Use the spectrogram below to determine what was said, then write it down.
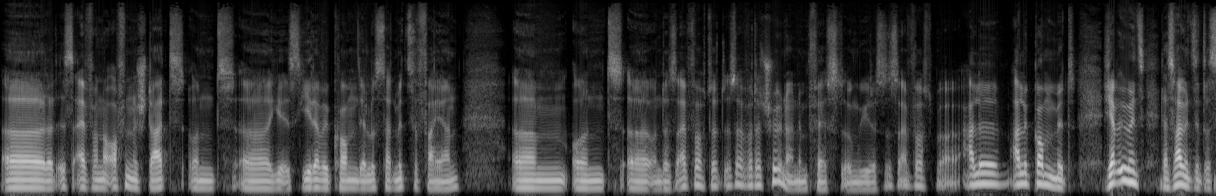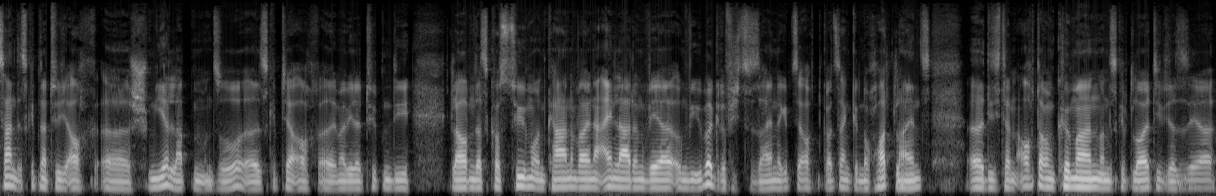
Äh, das ist einfach eine offene Stadt und äh, hier ist jeder willkommen, der Lust hat mitzufeiern. Ähm, und, äh, und das ist einfach, das ist einfach das Schöne an dem Fest irgendwie. Das ist einfach, alle, alle kommen mit. Ich habe übrigens, das war übrigens interessant, es gibt natürlich auch äh, Schmierlappen und so. Äh, es gibt ja auch immer wieder Typen, die glauben, dass Kostüme und Karneval eine Einladung wäre, irgendwie übergriffig zu sein. Da gibt es ja auch Gott sei Dank genug Hotlines, die sich dann auch darum kümmern. Und es gibt Leute, die da sehr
